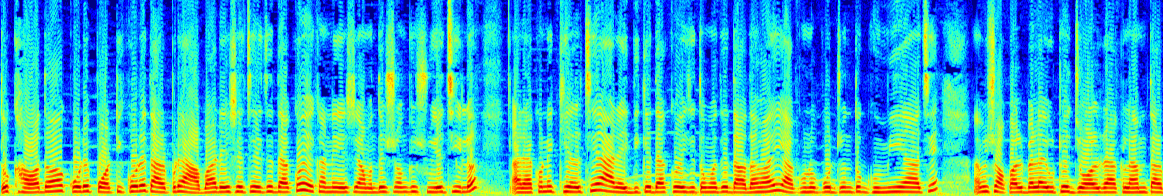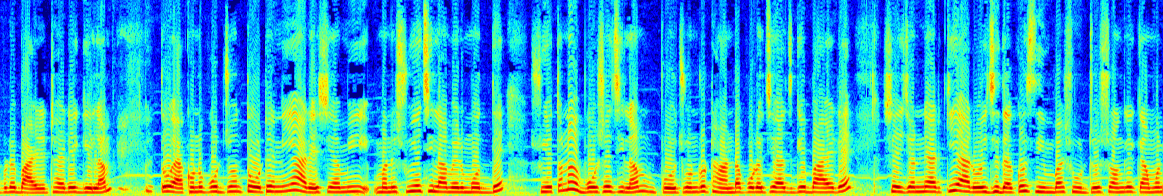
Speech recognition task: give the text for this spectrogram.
তো খাওয়া দাওয়া করে, পটি করে তারপরে আবার এসেছে যে দেখো, এখানে এসে আমাদের সঙ্গে শুয়েছিল, আর এখনে খেলছে। আর এইদিকে দেখো এই যে তোমাদের দাদা ভাই এখনও পর্যন্ত ঘুমিয়ে আছে। আমি সকালবেলায় উঠে জল রাখলাম তারপরে বাইরে ঠাইরে গেলাম। তো এখনও পর্যন্ত ওঠেনি আর এসে আমি মানে শুয়েছিলাম এর মধ্যে। শুয়ে তো না, বসেছিলাম। প্রচণ্ড ঠান্ডা পড়েছে আজকে বাইরে। সেই জন্যে আর কি, আর ওই যে দেখো সিম্বা সূর্যর সঙ্গে কেমন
